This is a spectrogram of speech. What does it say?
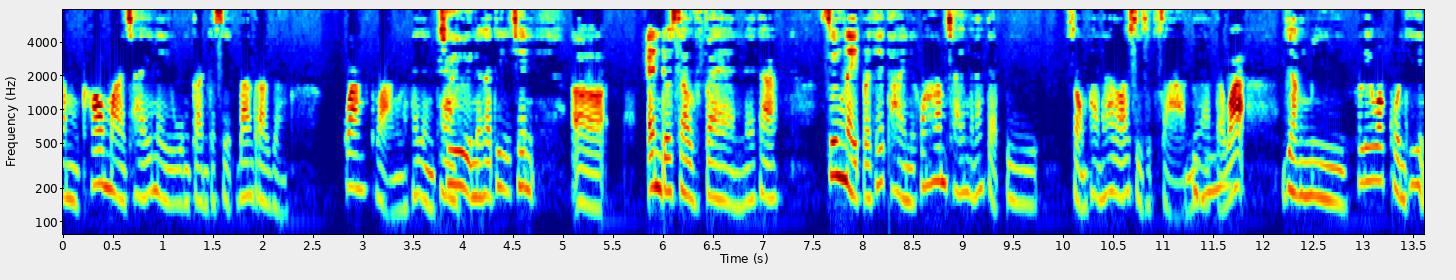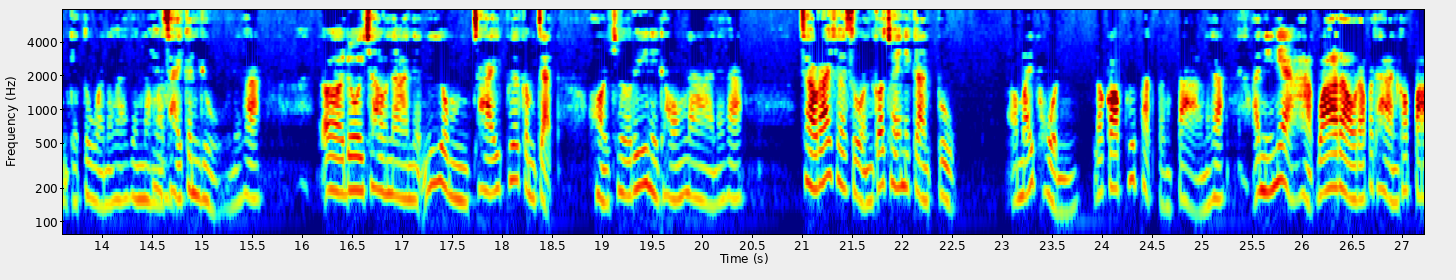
นำเข้ามาใช้ในวงการเกษตรบ้านเราอย่างกว้างขวางนะคะอย่างค่ะชื่อนะคะที่เช่นเอนโดซัลแฟนนะคะซึ่งในประเทศไทยเนี่ยก็ห้ามใช้มาตั้งแต่ปี 2543 นะคะแต่ว่ายังมีเขาเรียกว่าคนที่เห็นแก่ตัวนะคะ ยังนำมาใช้กันอยู่นะคะเอ่อ โดยชาวนาเนี่ยนิยมใช้เพื่อกำจัดหอยเชอรี่ในท้องนานะคะ ชาวไร่ชาวสวนก็ใช้ในการปลูกเอ่อไม้ผลแล้วก็พืชผักต่างๆนะคะ อันนี้เนี่ยหากว่าเรารับประทานเข้าไป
